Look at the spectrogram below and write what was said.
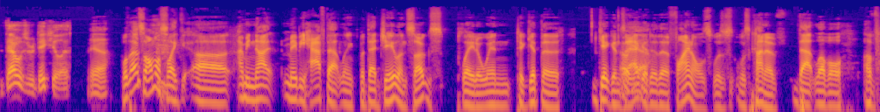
That was ridiculous. Yeah. Well, that's almost like, uh, I mean, not maybe half that length, but that Jalen Suggs play to win to get the get Gonzaga Oh, yeah. to the finals was was kind of that level of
